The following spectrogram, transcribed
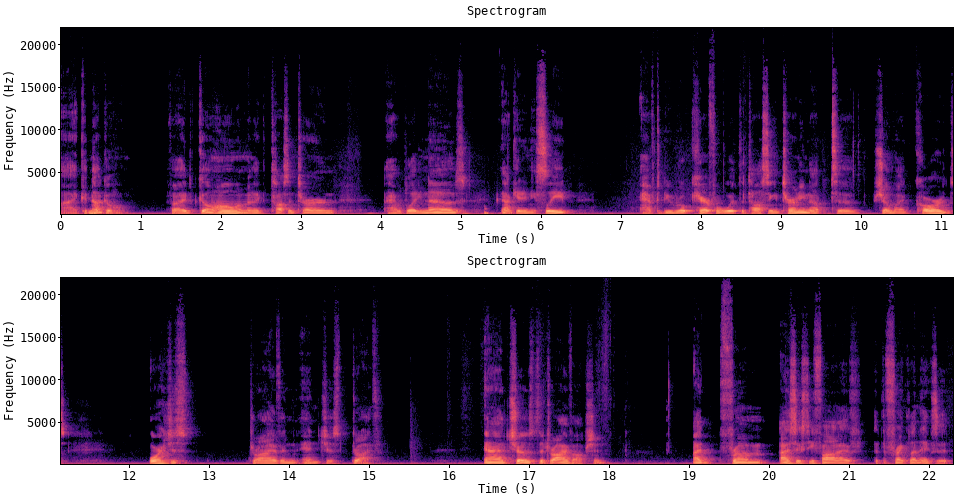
I could not go home. If I'd go home, I'm going to toss and turn. I have a bloody nose, not get any sleep. I have to be real careful with the tossing and turning, not to show my cards. Or just drive and, and just drive. And I chose the drive option. I from I 65 at the Franklin exit,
